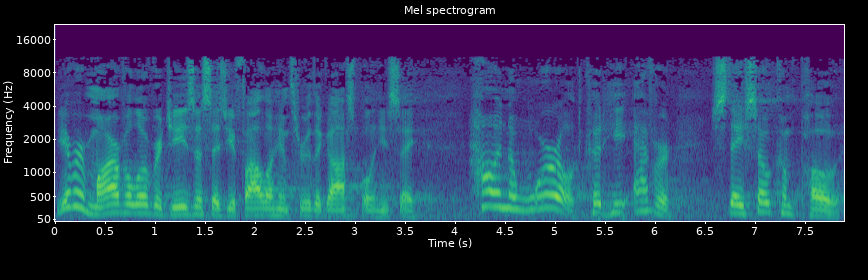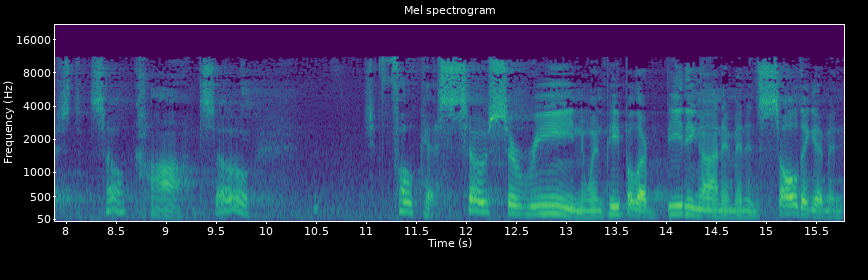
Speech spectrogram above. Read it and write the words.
You ever marvel over Jesus as you follow him through the gospel and you say, how in the world could he ever stay so composed, so calm, so focused, so serene when people are beating on him and insulting him and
